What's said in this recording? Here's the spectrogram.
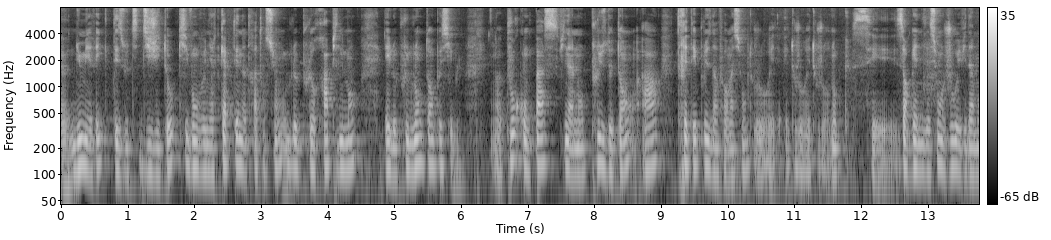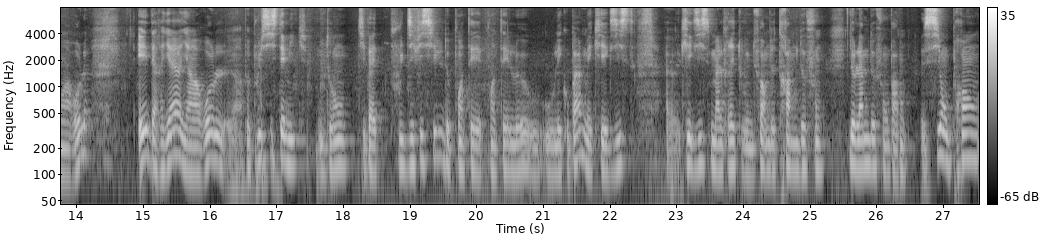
euh, numériques, des outils digitaux qui vont venir capter notre attention le plus rapidement et le plus longtemps possible, euh, pour qu'on passe finalement plus de temps à traiter plus d'informations toujours et, toujours et toujours. Donc ces organisations jouent évidemment un rôle. Et derrière, il y a un rôle un peu plus systémique, dont il va être plus difficile de pointer, pointer le ou, les coupables, mais qui existe, euh, qui existe malgré tout, une forme de trame de fond, de lame de fond, pardon. Si on prend,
